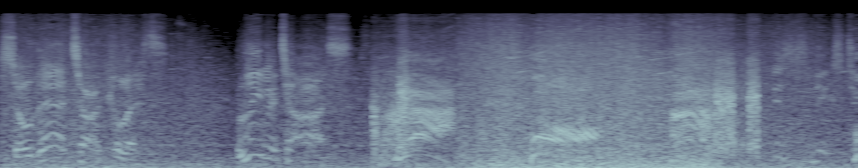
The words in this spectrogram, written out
So that's Arculus. Leave it to us. Ah. This is 2,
